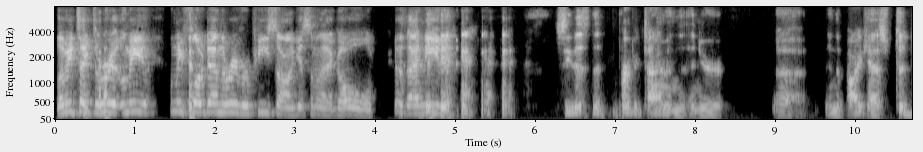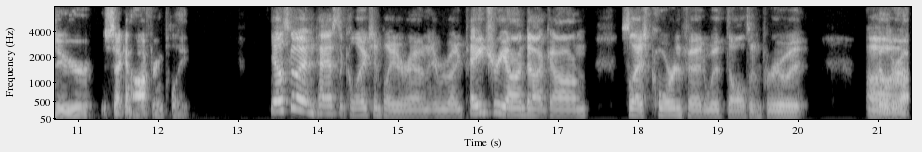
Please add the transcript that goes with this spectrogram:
let me take the let me let me float down the river Peace and get some of that gold 'cause I need it. See, this is the perfect time in in your uh in the podcast to do your second offering plate. Yeah, let's go ahead and pass the collection plate around, everybody. Patreon.com slash cornfed with Dalton Pruitt. Uh, Fill her up.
